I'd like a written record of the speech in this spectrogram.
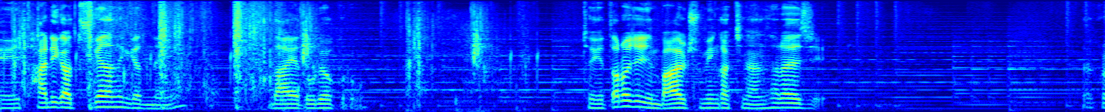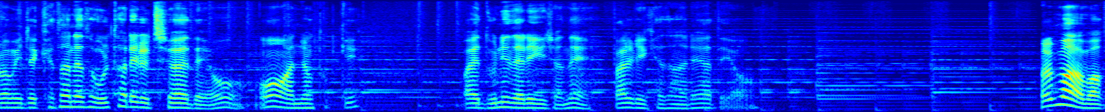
오케이 다리가 두 개나 생겼네. 나의 노력으로. 저기 떨어진 마을 주민 같지는 안 살아야지. 자, 그럼 이제 계산해서 울타리를 지어야 돼요. 어 안녕 토끼. 빨리 눈이 내리기 전에 빨리 계산을 해야 돼요. 설마 막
